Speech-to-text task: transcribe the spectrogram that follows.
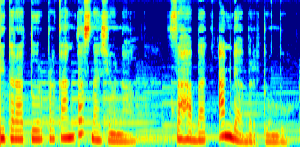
literatur perkantas nasional, sahabat Anda bertumbuh.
